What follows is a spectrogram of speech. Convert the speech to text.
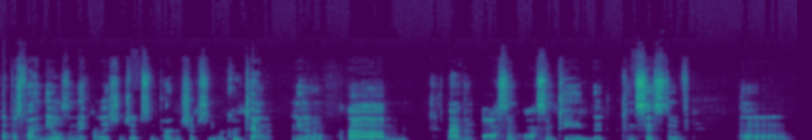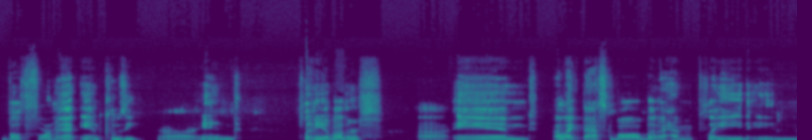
help us find deals and make relationships and partnerships and recruit talent. You know, um, I have an awesome, awesome team that consists of uh, both Phormat and Koozie uh, and plenty of others. Uh, and I like basketball, but I haven't played in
